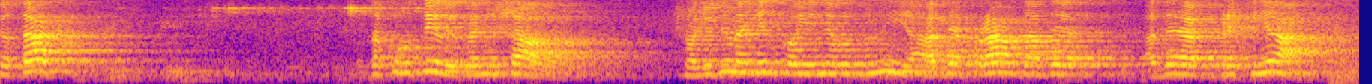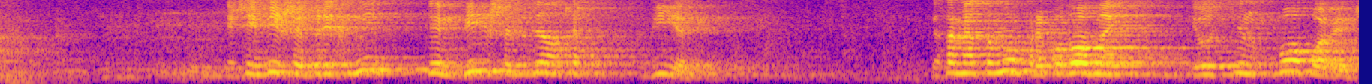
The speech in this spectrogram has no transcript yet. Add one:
Все так закрутили, замішали, що людина інколи не розуміє, а де правда, а де, а де брехня. І чим більше брехні, тим більше людина в це вірить. І саме тому преподобний Іустін Попович,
